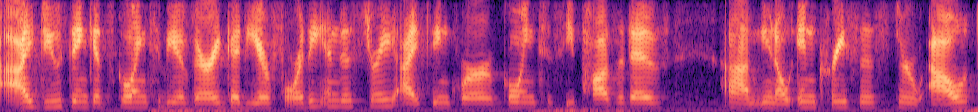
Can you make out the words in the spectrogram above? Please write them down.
I do think it's going to be a very good year for the industry. I think we're going to see positive, um, you know, increases throughout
